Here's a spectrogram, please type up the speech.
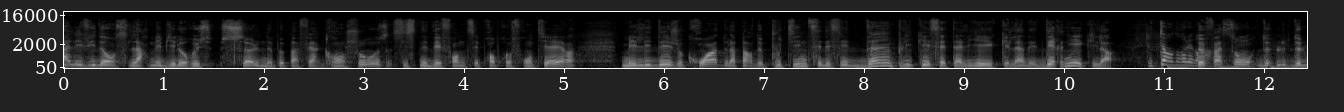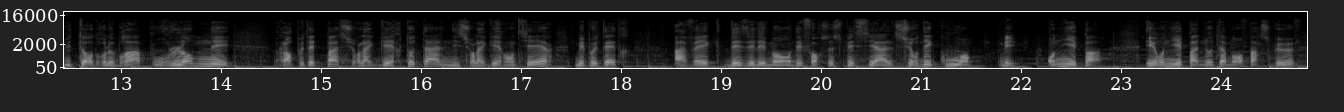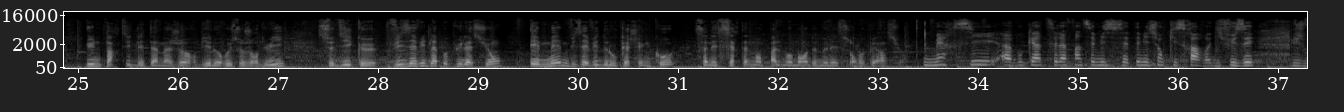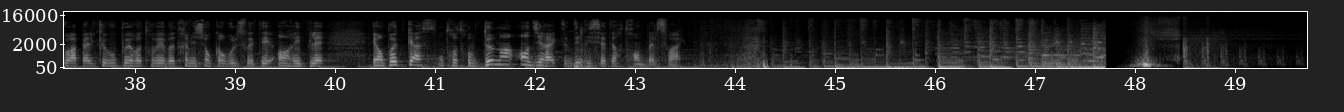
à l'évidence, l'armée biélorusse seule ne peut pas faire grand-chose, si ce n'est défendre ses propres frontières. Mais l'idée, je crois, de la part de Poutine, c'est d'essayer d'impliquer cet allié, qui est l'un des derniers qu'il a, de, façon de, lui tordre le bras pour l'emmener, alors peut-être pas sur la guerre totale ni sur la guerre entière, mais peut-être avec des éléments, des forces spéciales, sur des coups. Mais on n'y est pas. Et on n'y est pas notamment parce que une partie de l'état-major biélorusse aujourd'hui se dit que vis-à-vis de la population et même vis-à-vis de Loukachenko, ça n'est certainement pas le moment de mener ce genre d'opération. Merci à vous quatre. C'est la fin de cette émission qui sera rediffusée. Puis je vous rappelle que vous pouvez retrouver votre émission quand vous le souhaitez en replay et en podcast. On se retrouve demain en direct dès 17h30. Belle soirée.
